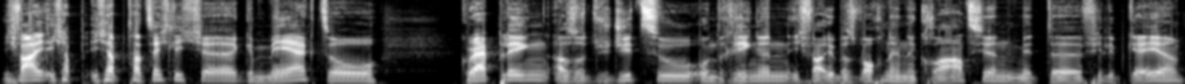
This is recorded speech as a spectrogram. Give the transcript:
Ich, ich habe ich hab tatsächlich äh, gemerkt, so Grappling, also Jiu-Jitsu und Ringen. Ich war übers Wochenende in Kroatien mit äh, Philipp Geyer.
